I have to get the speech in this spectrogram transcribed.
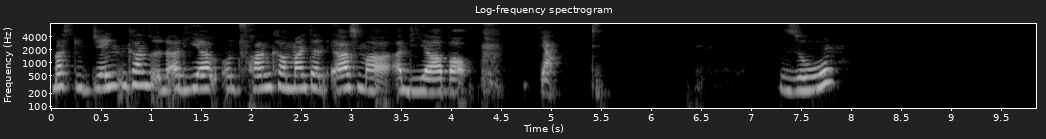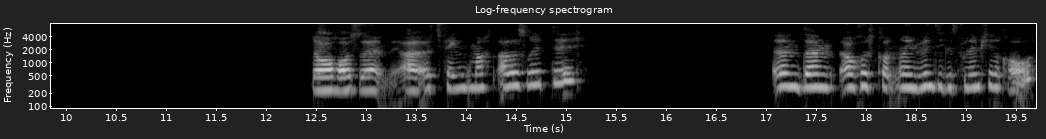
was du denken kannst. Und Adiaba und Franka meint dann erstmal Adiaba. Ja. So. Doch, außer als Feng macht alles richtig. Und dann auch, es kommt nur ein winziges Flämmchen raus.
